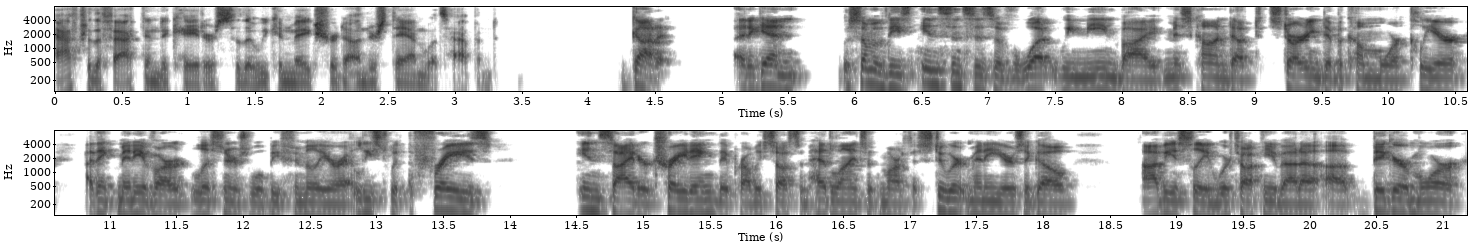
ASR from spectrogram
after the fact indicators so that we can make sure to understand what's happened. Got it. And again some of these instances of what we mean by misconduct starting to become more clear i think many of our listeners will be familiar at least with the phrase insider trading. They probably saw some headlines with martha stewart many years ago Obviously, we're talking about a, a bigger, more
